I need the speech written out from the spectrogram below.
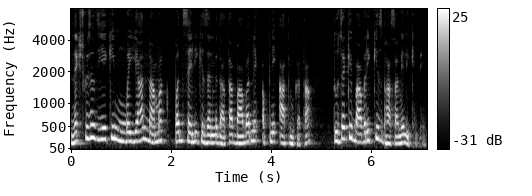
नेक्स्ट क्वेश्चन ये कि मुंबईयान नामक पद शैली के जन्मदाता बाबर ने अपनी आत्मकथा तुझे के बाबरी किस भाषा में लिखी थी?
